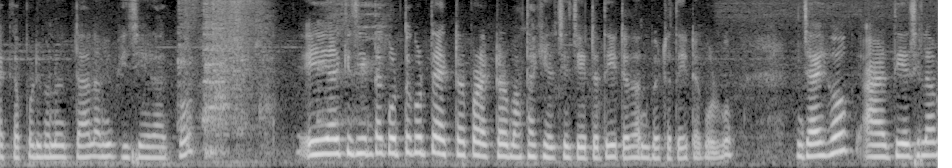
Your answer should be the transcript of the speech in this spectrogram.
এক কাপ পরিমাণের ডাল আমি ভিজিয়ে রাখব। এই আর কি চিন্তা করতে করতে একটার পর একটার মাথা খেলছে যে এটাতে এটা রানবো এটাতে এটা করব। যাই হোক, আর দিয়েছিলাম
